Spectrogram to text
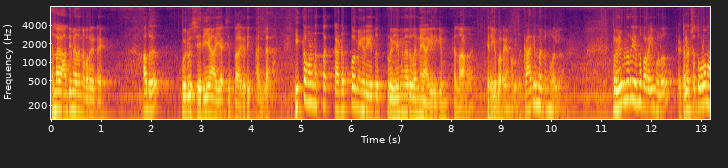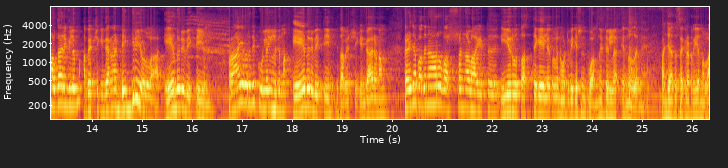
എന്നാൽ ആദ്യമേ തന്നെ പറയട്ടെ അത് ഒരു ശരിയായ ചിന്താഗതി അല്ല. ഇത്തവണത്തെ കടുപ്പമേറിയത് പ്രിലിമിനറി തന്നെ ആയിരിക്കും എന്നാണ് എനിക്ക് പറയാനുള്ളത്. കാര്യം മറ്റൊന്നുമല്ല. പ്രിലിമിനറി എന്ന് പറയുമ്പോൾ എട്ട് ലക്ഷത്തോളം ആൾക്കാരെങ്കിലും അപേക്ഷിക്കും. കാരണം ഡിഗ്രിയുള്ള ഏതൊരു വ്യക്തിയും പ്രായപരിധിക്കുള്ളിൽ നിൽക്കുന്ന ഏതൊരു വ്യക്തിയും ഇത് അപേക്ഷിക്കും. കാരണം കഴിഞ്ഞ പതിനാറ് വർഷങ്ങളായിട്ട് ഈ ഒരു തസ്തികയിലേക്കുള്ള നോട്ടിഫിക്കേഷൻ വന്നിട്ടില്ല എന്ന് തന്നെ. പഞ്ചായത്ത് സെക്രട്ടറി എന്നുള്ള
